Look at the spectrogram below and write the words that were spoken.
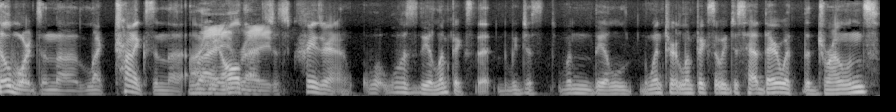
billboards and the electronics and the I Right, mean, all right. that's just crazy. Uh, what, what was the Olympics that we just when the Winter Olympics that we just had there with the drones?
